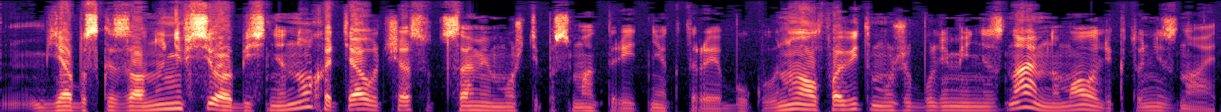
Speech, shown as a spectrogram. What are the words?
я бы сказал, ну не все объяснено, хотя вот сейчас вот сами можете посмотреть некоторые буквы. Ну, алфавит мы уже более-менее знаем, но мало ли кто не знает.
